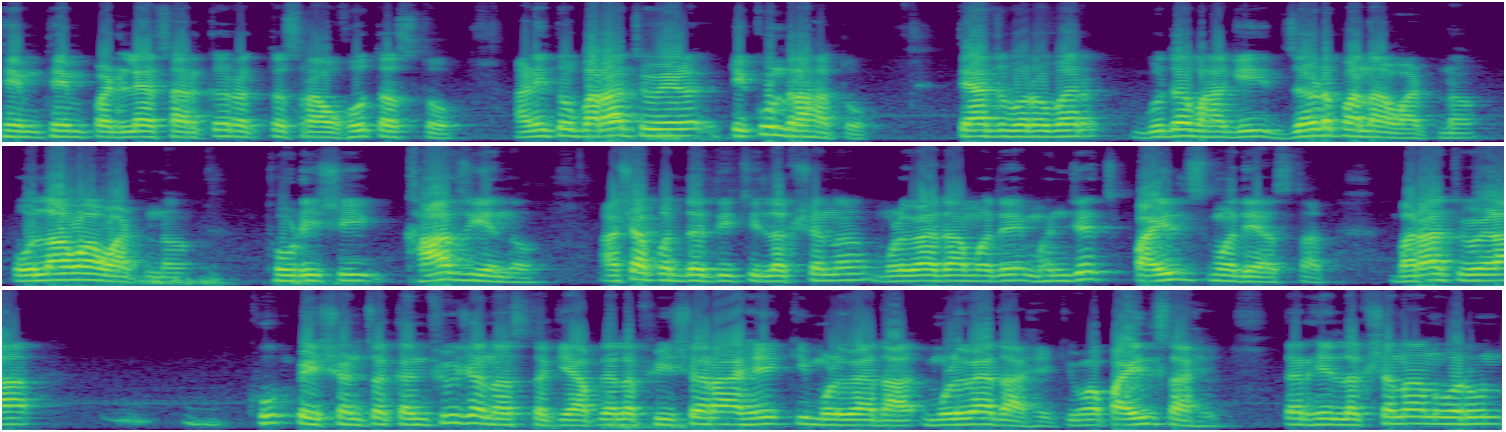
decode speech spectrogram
थेंबथेंब पडल्यासारखं रक्तस्राव होत असतो आणि तो बराच वेळ टिकून राहतो. त्याचबरोबर गुदभागी जडपणा वाटणं ओलावा वाटणं थोडीशी खाज येणं अशा पद्धतीची लक्षणं मुळव्याधामध्ये म्हणजेच पाईल्समध्ये असतात. बराच वेळा खूप पेशंटचं कन्फ्युजन असतं की आपल्याला फिशर आहे की मुळव्याद मुळव्याद आहे किंवा पाईल्स आहे. तर हे लक्षणांवरून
